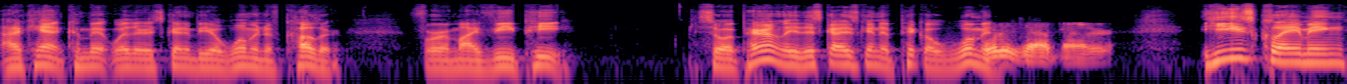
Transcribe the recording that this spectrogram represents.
I can't commit whether it's going to be a woman of color for my VP. So apparently, this guy's going to pick a woman What does that matter? he's claiming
